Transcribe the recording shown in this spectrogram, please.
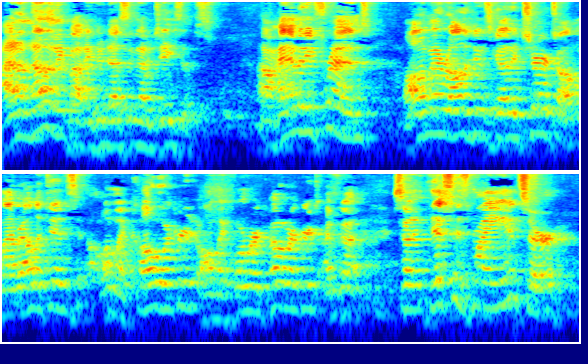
I don't know anybody who doesn't know Jesus. I don't have any friends all of my relatives go to church. All my relatives, all my coworkers, all my former coworkers. I'm going. So this is my answer.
